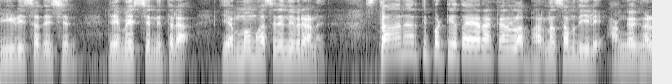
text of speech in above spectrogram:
V D Satheesan Ramesh Chennithala M M Hassan എന്നിവരാണ് സ്ഥാനാർത്ഥി പട്ടിക തയ്യാറാക്കാനുള്ള ഭരണസമിതിയിലെ അംഗങ്ങൾ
